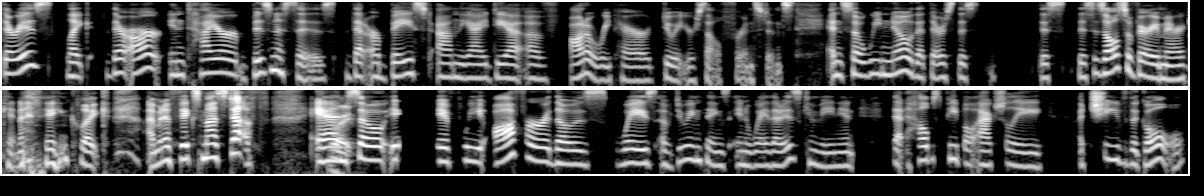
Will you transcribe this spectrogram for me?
There is like, there are entire businesses that are based on the idea of auto repair, do it yourself, for instance. And so we know that there's this this this is also very american i think like i'm going to fix my stuff and right. so it, if we offer those ways of doing things in a way that is convenient that helps people actually achieve the goal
